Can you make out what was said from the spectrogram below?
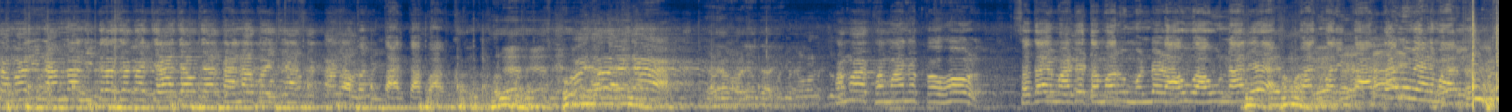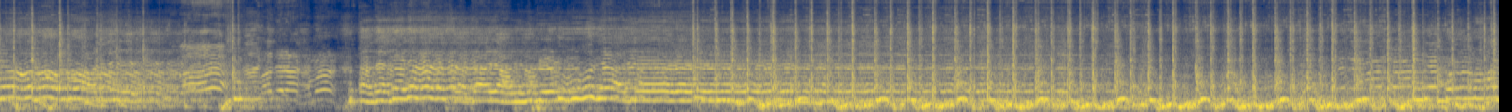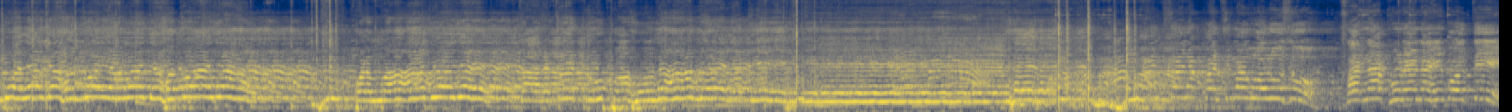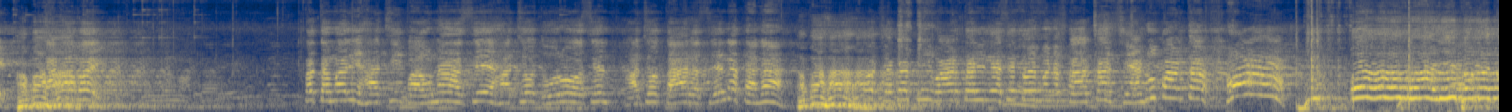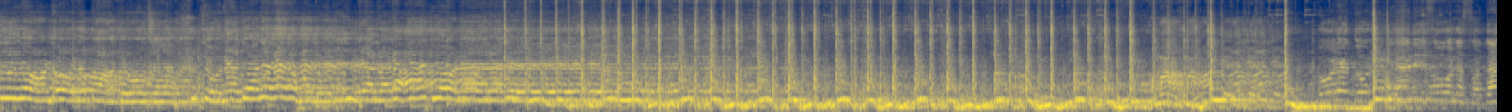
તમારી નામના નીકળે છે કે જ્યાં જાવ ત્યાં કાનાભાઈ જ્યાં છે કાનાભાઈ તારતા પાર. ખમા ખમા ને કહોળ. સદાય માટે તમારું મંડળ આવું આવું ના રે. આજ મારી કારતાનું વેણ માર્યું અરે રે રે સદાય આવું બેડું ઘરના ખૂણે નહીં બોલતી. હા. પણ તમારી હાચી ભાવના હશે હાચો દોરો હશે હાથો હાચો તાર હશે ને કાના જગતની વાર્તા લેશે તોય મને કાકા છેડું પાડતા.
